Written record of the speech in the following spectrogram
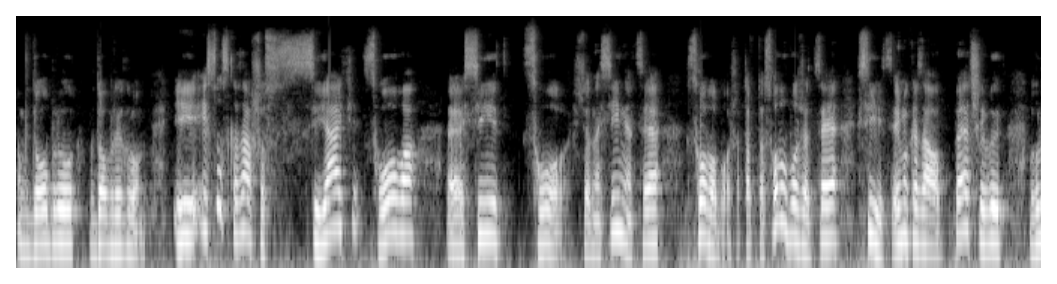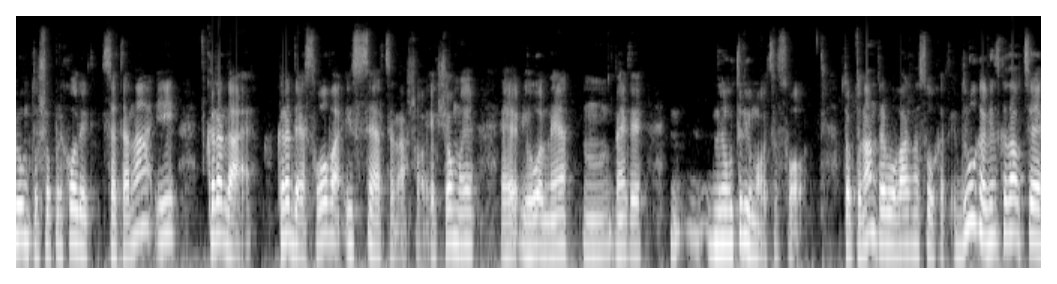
в добру, в добрий ґрунт. І Ісус сказав, що сіять слово, е, сіють слово, що насіння це. Слово Боже. Тобто Слово Боже це сіється. І ми казали, перший вид ґрунту, що приходить сатана і вкрадає, краде слово із серця нашого, якщо ми е, його не знаєте, не утримували це слово. Тобто нам треба уважно слухати. Друге, він сказав, це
